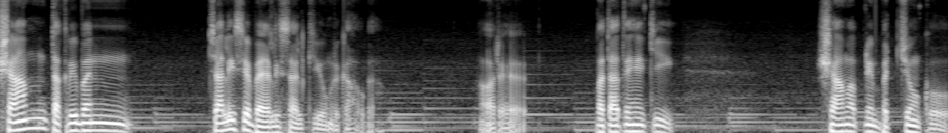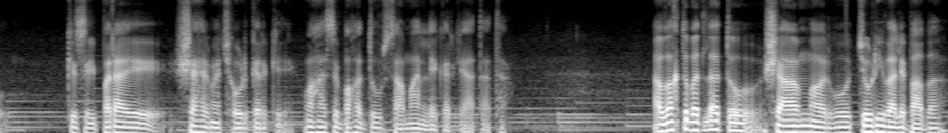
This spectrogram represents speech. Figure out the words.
श्याम तकरीबन चालीस या बयालीस साल की उम्र का होगा। और बताते हैं कि शाम अपने बच्चों को किसी पराए शहर में छोड़ करके वहाँ से बहुत दूर सामान लेकर के आता था। अब वक्त बदला तो शाम और वो चूड़ी वाले बाबा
